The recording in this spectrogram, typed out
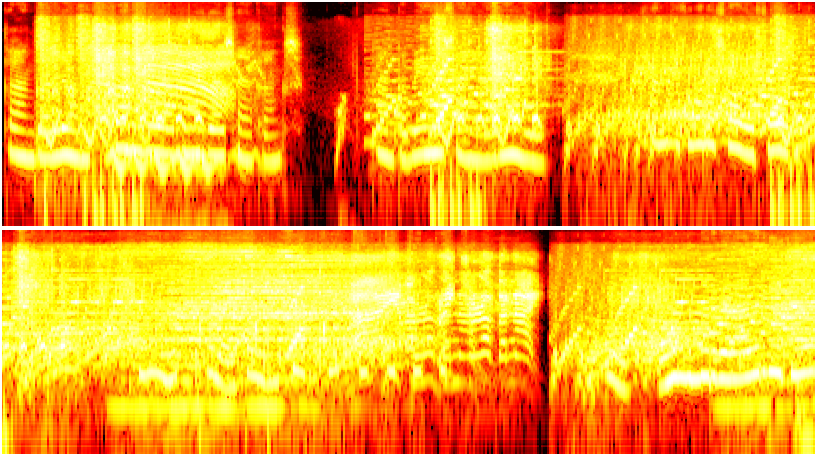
Kanka Leon. Kanka yardım edersene kanks. Kanka benim sen yardım eder. Sen neyse bana saldır saldır. Benim yok. Kolay kolay. I am a creature of the night. Oy, Oğlum bunlar beraber gidiyor.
